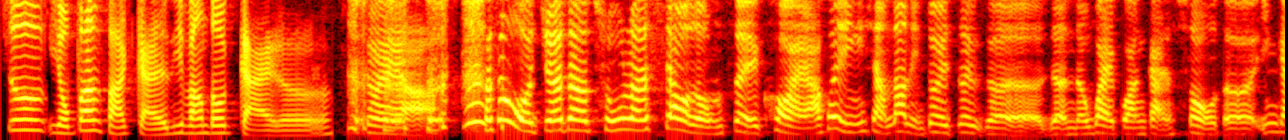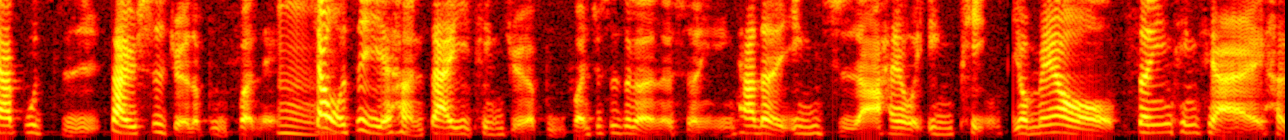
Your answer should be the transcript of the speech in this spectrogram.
就有办法改的地方都改了，对啊。可是我觉得除了笑容这一块啊，会影响到你对这个人的外观感受的，应该不止在于视觉的部分诶。嗯，像我自己也很在意听觉的部分，就是这个人的声音，他的音质啊，还有音频有没有声音听起来很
